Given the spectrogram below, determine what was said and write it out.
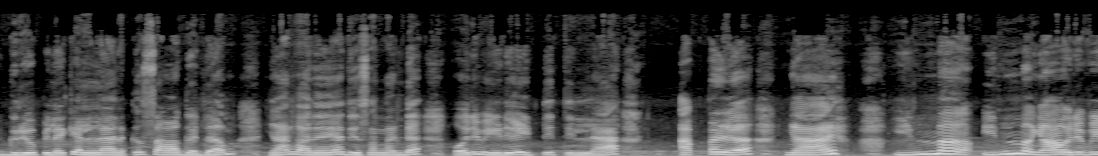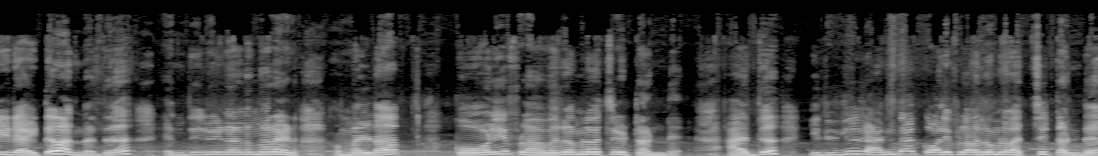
ഗ്രൂപ്പിലേക്ക് എല്ലാവർക്കും സ്വാഗതം. ഞാൻ കുറേ ദിവസം കൊണ്ട് ഒരു വീഡിയോ ഇട്ടിട്ടില്ല. അപ്പോൾ ഞാൻ ഇന്ന് ഇന്ന് ഞാൻ ഒരു വീഡിയോ ആയിട്ട് വന്നത്. എന്ത് വീടാണെന്ന് പറയണം നമ്മളുടെ കോളിഫ്ലവർ നമ്മൾ വെച്ചിട്ടുണ്ട്. അത് ഇതിൽ രണ്ട് കോളിഫ്ലവർ നമ്മൾ വച്ചിട്ടുണ്ട്.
